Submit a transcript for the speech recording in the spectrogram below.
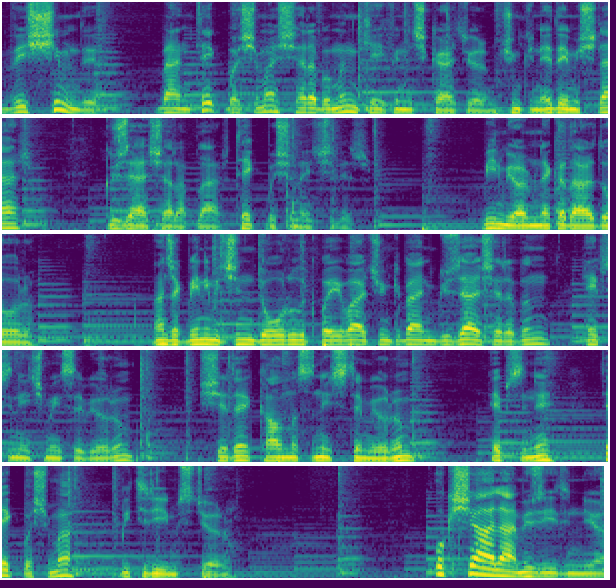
Ve şimdi ben tek başıma şarabımın keyfini çıkartıyorum. Çünkü ne demişler? Güzel şaraplar tek başına içilir. Bilmiyorum ne kadar doğru. Ancak benim için doğruluk payı var çünkü ben güzel şarabın hepsini içmeyi seviyorum. Şişede kalmasını istemiyorum. Hepsini tek başıma bitireyim istiyorum. O kişi hala müziği dinliyor.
